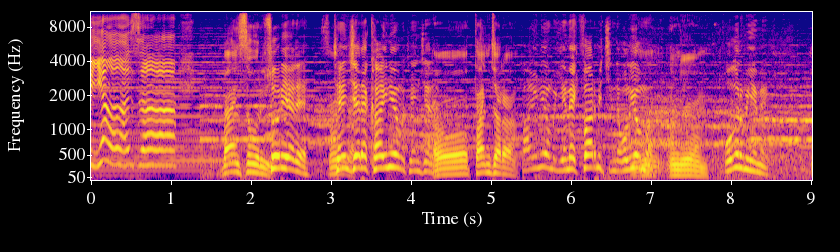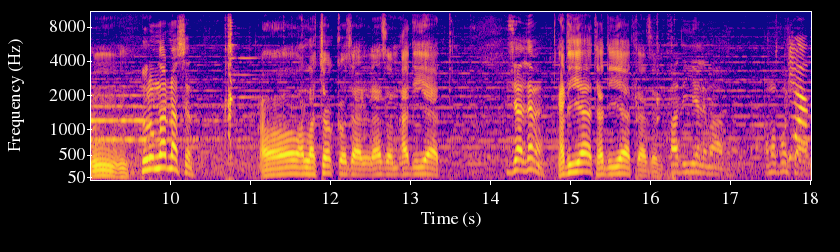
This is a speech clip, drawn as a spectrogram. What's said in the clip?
yaza Ben Suri. Suriyeli. Suriye. Tencere kaynıyor mu tencere? O tencere. Kaynıyor mu? Yemek var mı içinde? Oluyor mu? Biliyorum. Olur mu yemek? Hmm. Durumlar nasıl? Oo Allah çok güzel lazım. Hadi yet. Güzel değil mi? Hadi yet, hadi yet lazım. Hadi yiyelim abi. Ama boş abi.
